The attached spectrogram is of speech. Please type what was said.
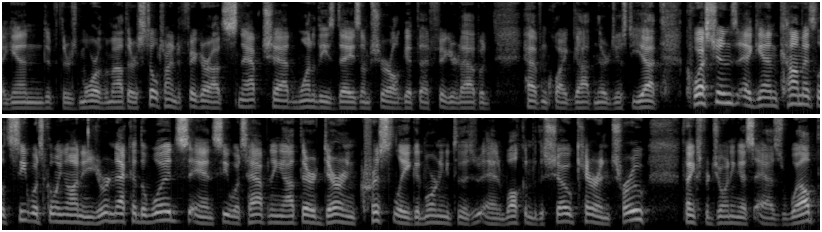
again, if there's more of them out there, still trying to figure out Snapchat one of these days. I'm sure I'll get that figured out, but haven't quite gotten there just yet. Questions, again, comments, let's see what's going on in your neck of the woods and see what's happening out there. Darren Chrisley, good morning to the, and welcome to the show. Karen True, thanks for joining us as well.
